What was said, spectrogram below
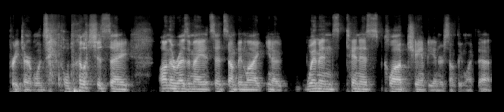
pretty terrible example, but let's just say on the resume it said something like, you know, women's tennis club champion or something like that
